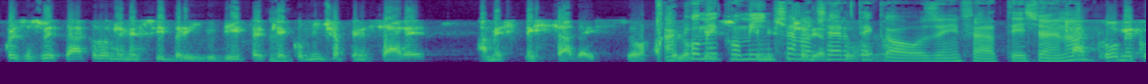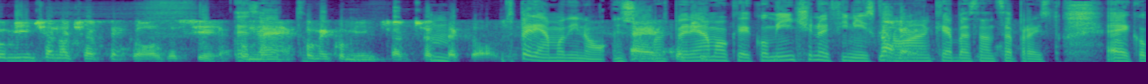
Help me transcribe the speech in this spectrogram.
questo spettacolo mi ha messo i brividi perché mm. comincio a pensare a me stessa adesso. A, a come cominciano certe cose, infatti. Cioè, no? A come cominciano certe cose, sì, a come, esatto. come cominciano certe mm. cose. Speriamo di no, insomma, eh, speriamo sì. che comincino e finiscano no, anche abbastanza presto. Ecco.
